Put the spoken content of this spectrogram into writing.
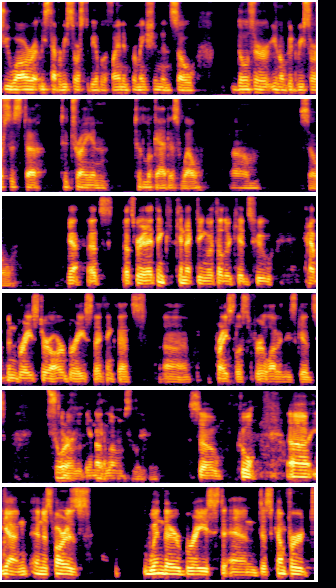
you are, or at least have a resource to be able to find information. And so those are, you know, good resources to to try and to look at as well. Um, so yeah, that's that's great. I think connecting with other kids who have been braced or are braced, I think that's uh, priceless for a lot of these kids. Sure. To know that they're not yeah, alone. Absolutely. So cool. Uh, yeah. And, and as far as when they're braced and discomfort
